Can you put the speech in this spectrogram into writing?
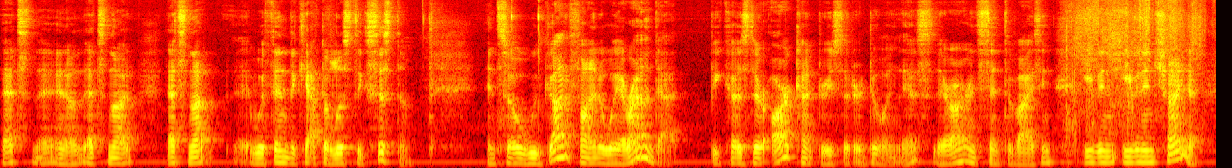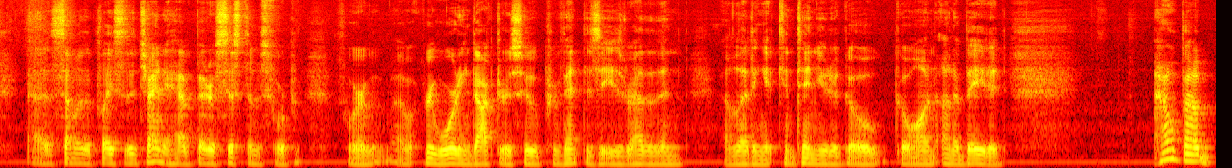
That's you know that's not that's not within the capitalistic system, and so we've got to find a way around that because there are countries that are doing this. There are incentivizing, even even in China. Uh, some of the places in China have better systems for for uh, rewarding doctors who prevent disease rather than uh, letting it continue to go go on unabated. How about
